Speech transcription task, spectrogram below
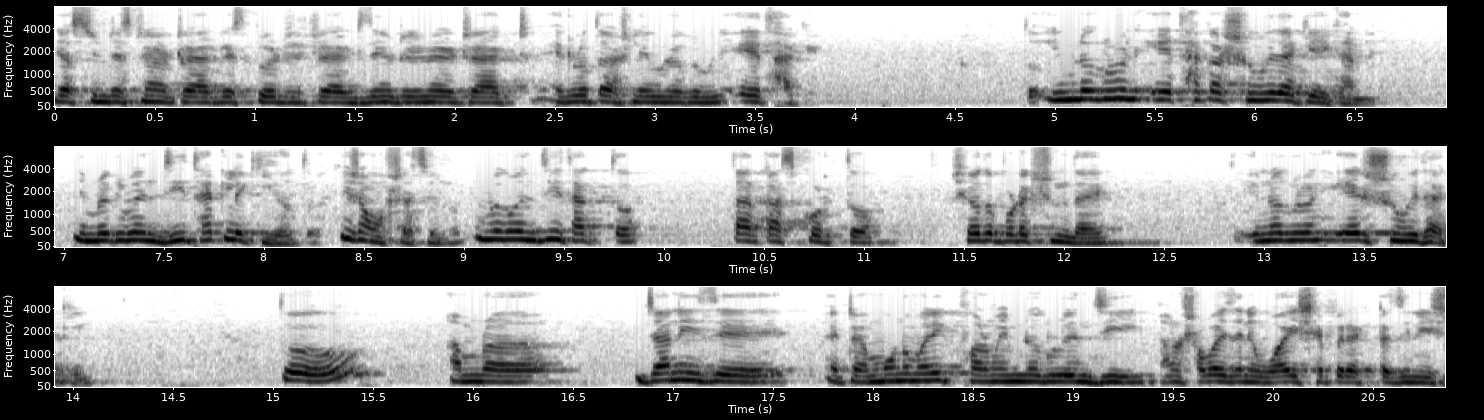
gastrointestinal tract respiratory tract genitourinary tract এগুলোতে আসলে ইমিউনোগ্লোবুলিন এ থাকে। তো ইমিউনোগ্লোবিন এ থাকার সুবিধা কি এখানে? ইমিউনোগ্লোবিন জি থাকলে কি হতো? কী সমস্যা ছিল? ইমিউনোগ্লোবিন জি থাকতো, তার কাজ করতো, সেও তো প্রোটেকশন দেয়। তো ইমিউনোগ্লোবিন এর সুবিধা কী? তো আমরা জানি যে এটা মনোমেরিক ফর্ম ইমিউনোগ্লোবিন জি, আমরা সবাই জানি ওয়াই শেপের একটা জিনিস।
